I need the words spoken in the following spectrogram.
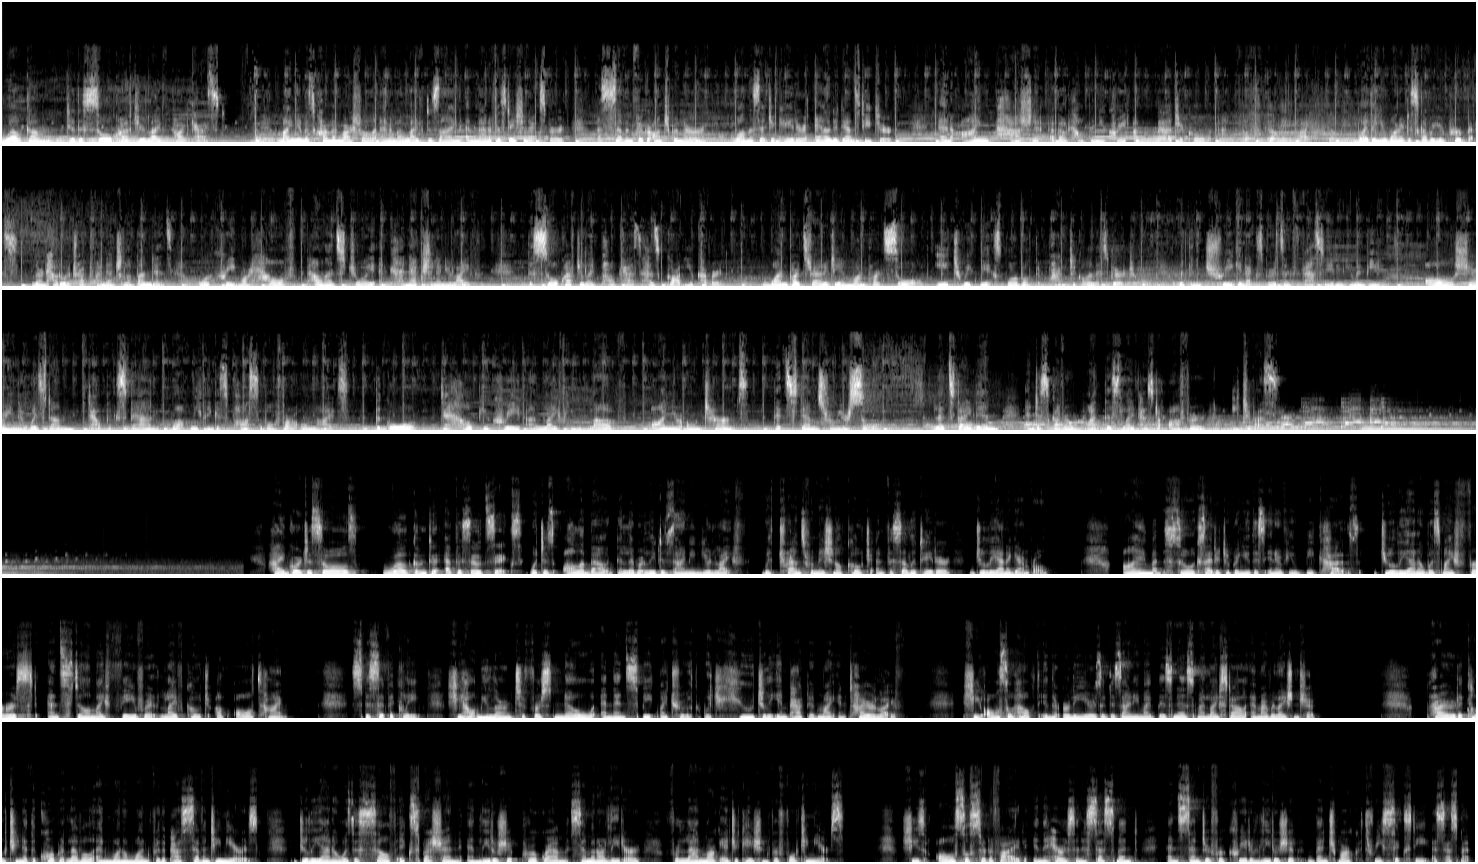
Welcome to the Soulcraft Your Life podcast. My name is Carmen Marshall, and I'm a life design and manifestation expert, a seven figure entrepreneur, wellness educator, and a dance teacher. And I'm passionate about helping you create a magical and fulfilling life. Whether you want to discover your purpose, learn how to attract financial abundance, or create more health, balance, joy, and connection in your life, the Soulcraft Your Life podcast has got you covered one part strategy and one part soul. Each week, we explore both the practical and the spiritual with intriguing experts and fascinating human beings, all sharing their wisdom to help expand what we think is possible for our own lives. The goal? To help you create a life you love on your own terms that stems from your soul. Let's dive in and discover what this life has to offer each of us. Hi, gorgeous souls. Welcome to episode six, which is all about deliberately designing your life with transformational coach and facilitator, Juliana Gambrell. I'm so excited to bring you this interview because Juliana was my first and still my favorite life coach of all time. Specifically, she helped me learn to first know and then speak my truth, which hugely impacted my entire life. She also helped in the early years of designing my business, my lifestyle, and my relationship. Prior to coaching at the corporate level and one on one for the past 17 years, Juliana was a self expression and leadership program seminar leader for Landmark Education for 14 years. She's also certified in the Harrison Assessment and Center for Creative Leadership Benchmark 360 assessment.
